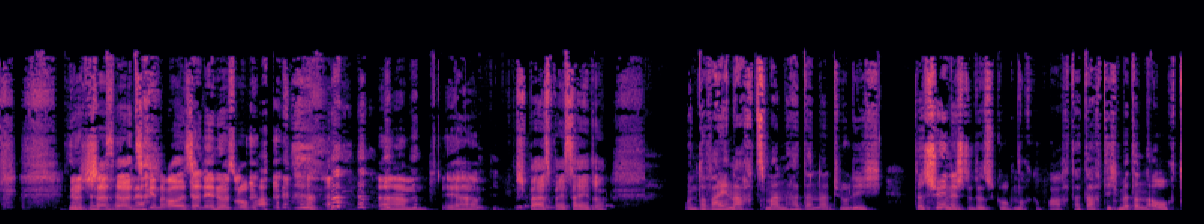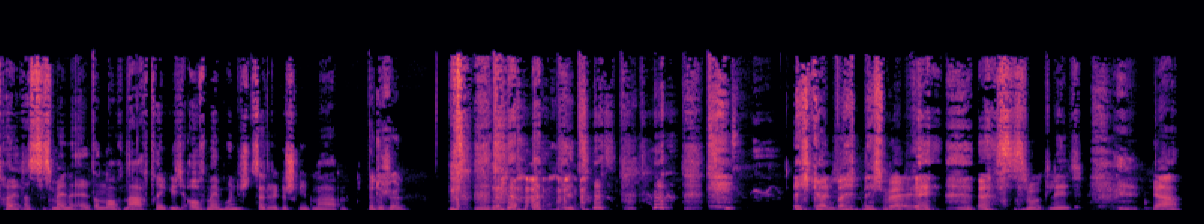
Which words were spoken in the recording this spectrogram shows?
Shoutouts gehen raus an Ennos Opa. ähm, ja, Spaß beiseite. Und der Weihnachtsmann hat dann natürlich das schöne Stethoskop noch gebracht. Da dachte ich mir dann auch, toll, dass das meine Eltern noch nachträglich auf meinen Wunschzettel geschrieben haben. Bitteschön. Ich kann bald nicht mehr, ey. das ist wirklich, ja.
